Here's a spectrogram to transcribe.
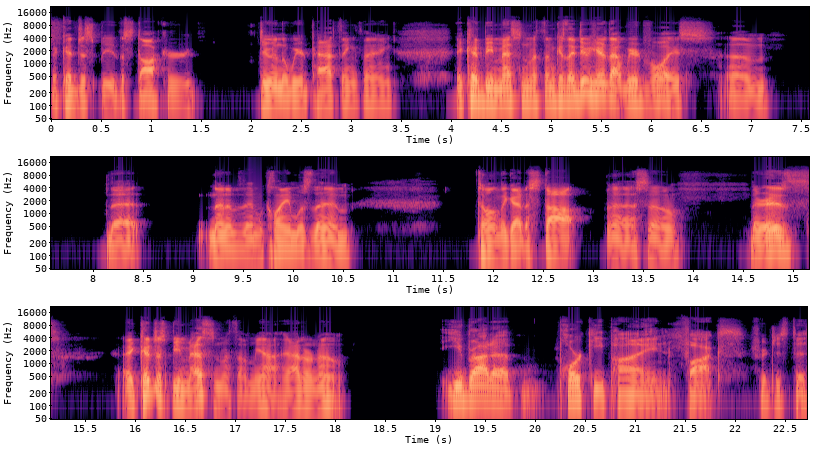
it could just be the stalker doing the weird pathing thing. It could be messing with them because they do hear that weird voice um, that none of them claim was them telling the guy to stop. Uh, so there is it could just be messing with them. Yeah, I don't know. You brought up Porcupine Fox for just a,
